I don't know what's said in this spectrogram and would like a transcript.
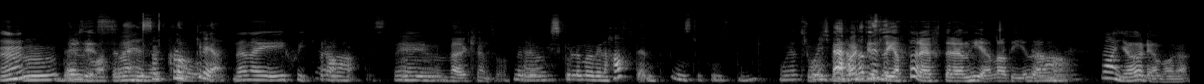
Mm. mm, Den Precis. låten Vad är så klockren. Den är skitbra Ja. faktiskt. Det är ju Mm. verkligen så. Men då skulle man vilja haft en instruktionsbok. Och jag tror Och att man faktiskt det. letar efter den hela tiden. Ja. Man gör det bara.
